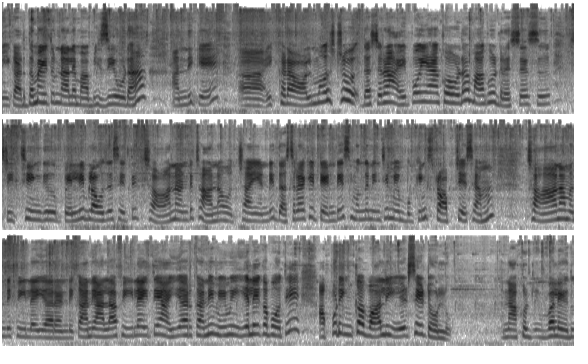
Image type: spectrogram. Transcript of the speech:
మీకు అర్థమవుతుండాలి మా బిజీ కూడా. అందుకే ఇక్కడ ఆల్మోస్ట్ దసరా అయిపోయాక కూడా మాకు డ్రెస్సెస్ స్టిచ్చింగ్ పెళ్ళి బ్లౌజెస్ అయితే చాలా అంటే చాలా వచ్చాయండి. దసరాకి టెన్ డేస్ ముందు నుంచి మేము బుకింగ్ స్టాప్ చేశాము. చాలా మంది ఫీల్ అయ్యారండి. కానీ అలా ఫీల్ అయితే అయ్యారు. కానీ మేము ఇయ్యలేకపోతే అప్పుడు ఇంకా వాళ్ళు ఏడ్సేటోళ్ళు నాకు ఇవ్వలేదు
